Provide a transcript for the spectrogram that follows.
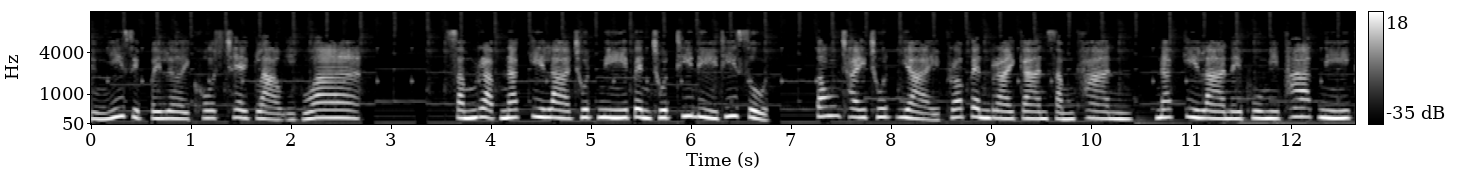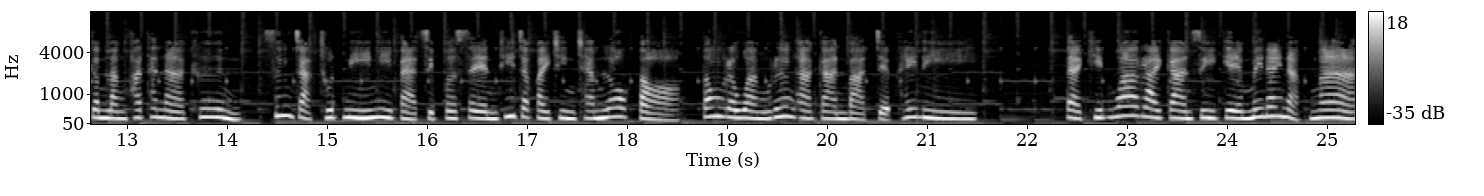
80-20 ไปเลยโค้ชเชกล่าวอีกว่า สำหรับนักกีฬาชุดนี้เป็นชุดที่ดีที่สุด ต้องใช้ชุดใหญ่เพราะเป็นรายการสำคัญ นักกีฬาในภูมิภาคนี้กำลังพัฒนาขึ้น ซึ่งจากชุดนี้มี 80%ที่จะไปชิงแชมป์โลกต่อ ต้องระวังเรื่องอาการบาดเจ็บให้ดี แต่คิดว่ารายการซีเกมไม่ได้หนักมาก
